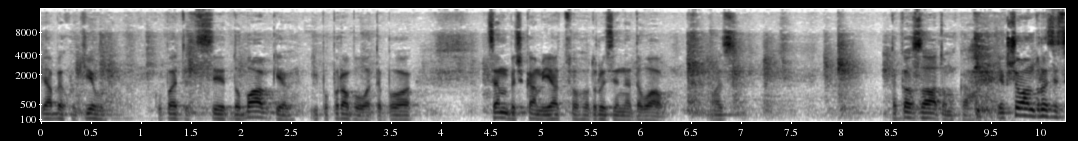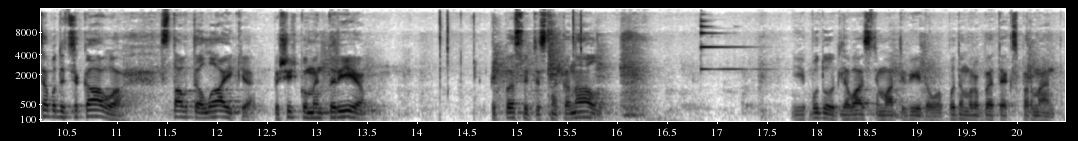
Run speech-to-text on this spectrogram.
Я би хотів купити ці добавки і попробувати, бо цим бичкам я цього, друзі, не давав. Ось така задумка. Якщо вам, друзі, це буде цікаво, ставте лайки, пишіть коментарі, підписуйтесь на канал. І буду для вас знімати відео. Будемо робити експерименти.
